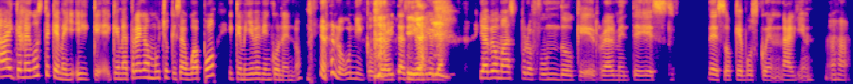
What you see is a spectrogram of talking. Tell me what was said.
ay, que me guste, que me y que, que me atraiga mucho, que sea guapo y que me lleve bien con él, ¿no? Era lo único, pero ahorita sí, obvio, ya, ya veo más profundo que realmente es de eso que busco en alguien. Ajá.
